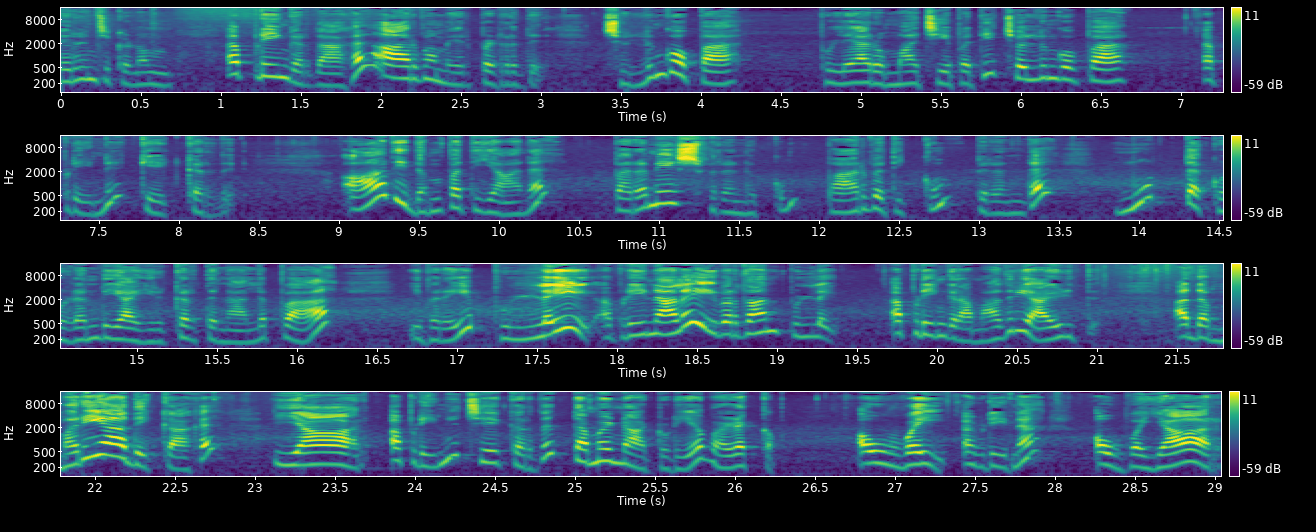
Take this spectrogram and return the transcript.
தெரிஞ்சுக்கணும். அப்படிங்கிறதாக ஆர்வம் ஏற்படுறது. சொல்லுங்கோப்பா பிள்ளையார் அம்மாச்சியை பற்றி சொல்லுங்கோப்பா அப்படின்னு கேட்கிறது. ஆதி தம்பதியான பரமேஸ்வரனுக்கும் பார்வதிக்கும் பிறந்த மூத்த குழந்தையாக இருக்கிறதுனாலப்பா இவரை பிள்ளை அப்படின்னாலே இவர்தான் பிள்ளை அப்படிங்கிற மாதிரி ஆயிடுது. அந்த மரியாதைக்காக யார் அப்படின்னு சேர்க்கறது தமிழ்நாட்டுடைய வழக்கம். ஔவை அப்படின்னா ஔவையார்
